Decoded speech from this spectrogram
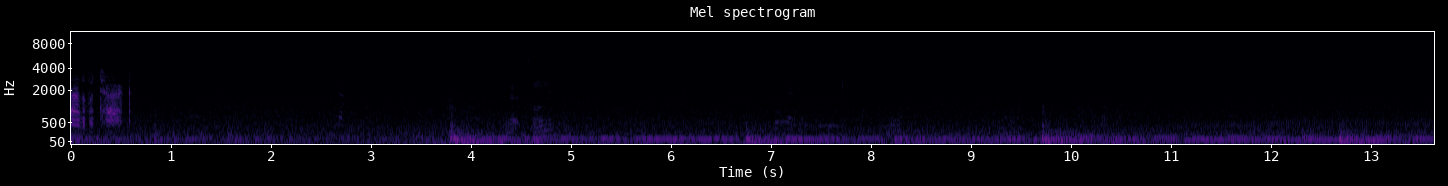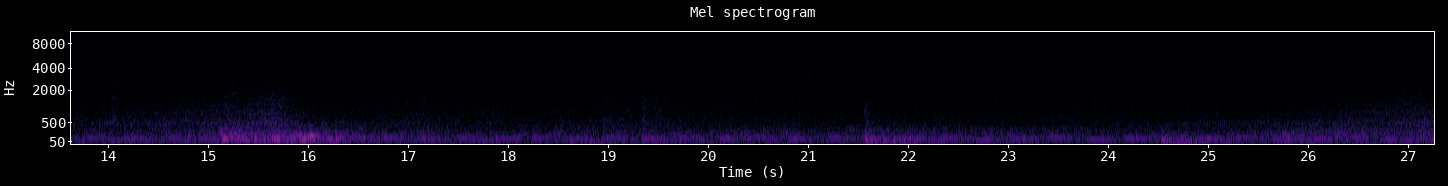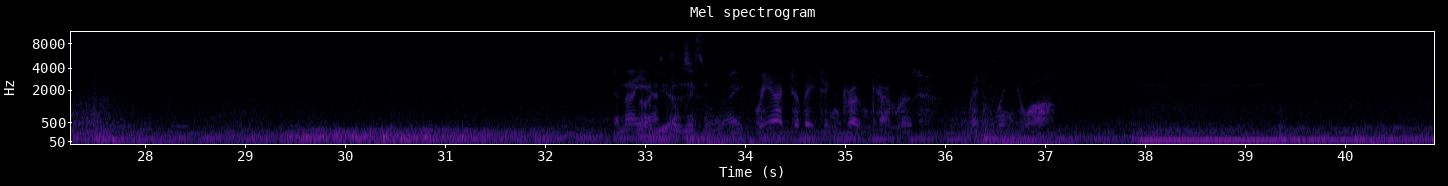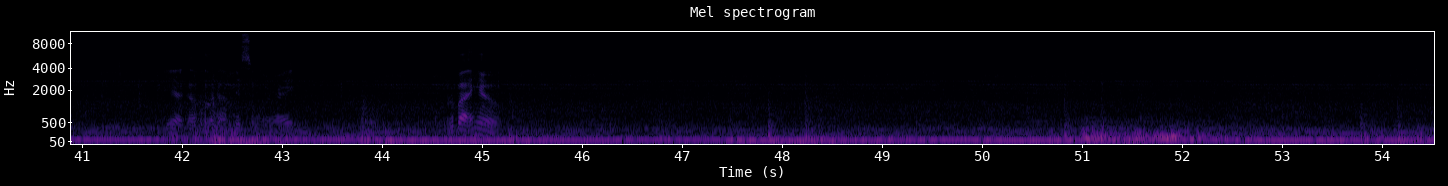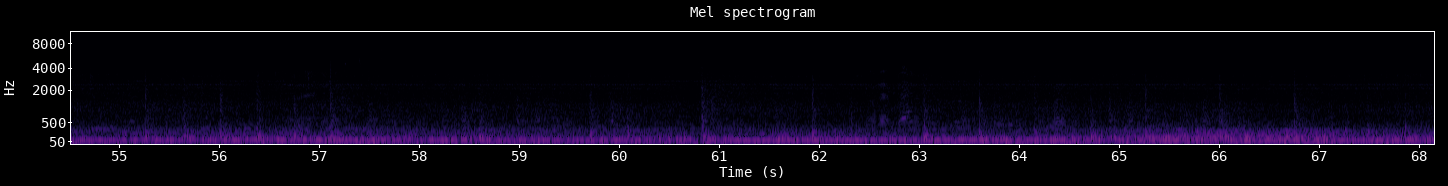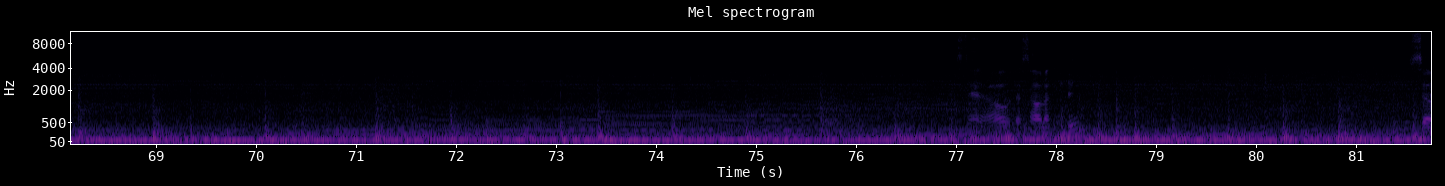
Plan of attack? We got 20? Oh, yeah, not yet. Not I still yet. missing one, right? Reactivating drone cameras. Ready when you are. Yeah, I feel like I'm missing one, right? What about him? No, that better. But- Is that all? I can do? So,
